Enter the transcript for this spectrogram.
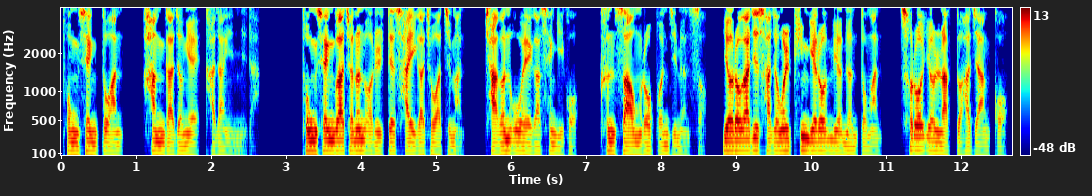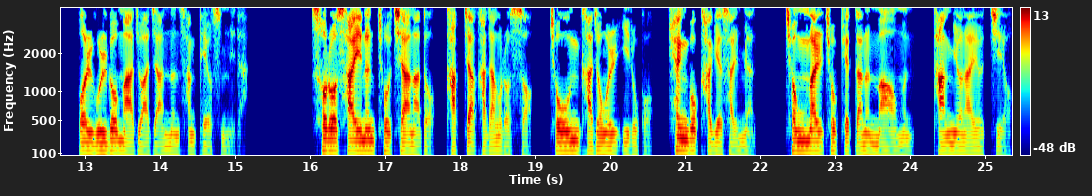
동생 또한 한 가정의 가장입니다. 동생과 저는 어릴 때 사이가 좋았지만 작은 오해가 생기고 큰 싸움으로 번지면서 여러 가지 사정을 핑계로 몇 년 동안 서로 연락도 하지 않고 얼굴도 마주하지 않는 상태였습니다. 서로 사이는 좋지 않아도 각자 가장으로서 좋은 가정을 이루고 행복하게 살면 정말 좋겠다는 마음은 당연하였지요.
